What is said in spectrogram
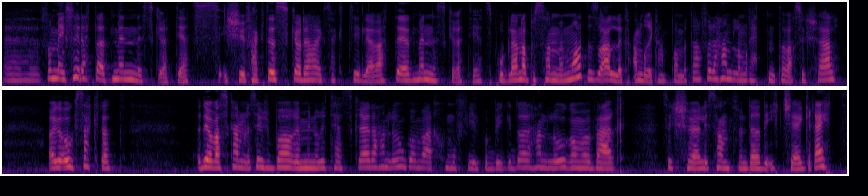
Eh, for meg så er dette et menneskerettighetsissue, faktisk. Og det har jeg sagt tidligere, at det er et menneskerettighetsproblem på samme måte som alle andre kamper vi tar. For det handler om retten til å være seg sjøl. Og jeg har òg sagt at det å være skamløs er jo ikke bare minoritetsgreier. Det handler òg om å være homofil på bygda. Det handler òg om å være seg sjøl i samfunn der det ikke er greit.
